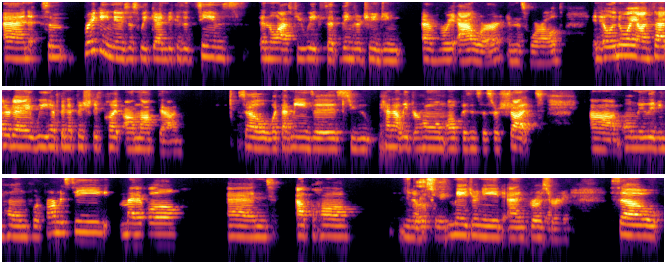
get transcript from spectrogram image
And some breaking news this weekend because it seems in the last few weeks that things are changing every hour in this world. In Illinois, on Saturday, we have been officially put on lockdown. So, what that means is you cannot leave your home, all businesses are shut, um, only leaving home for pharmacy, medical, and alcohol, you know, grocery. major need, and grocery. So,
